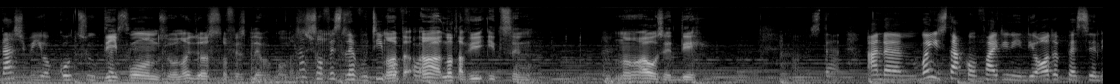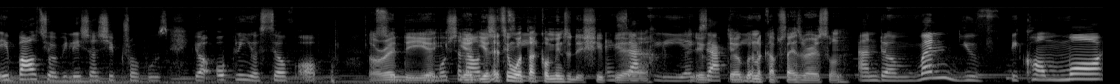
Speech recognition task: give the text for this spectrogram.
that should be your go-to. Deep person. ones, or not just surface level conversations. Not surface level, deep. Not, course. uh, not have you eaten. No, how was your day? understand and um, when you start confiding in the other person about your relationship troubles you're opening yourself up Already, you're, emotional you're, you're letting water come into the ship. Exactly, yeah. You're- exactly. You're, going to capsize very soon. and um, when you've become more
